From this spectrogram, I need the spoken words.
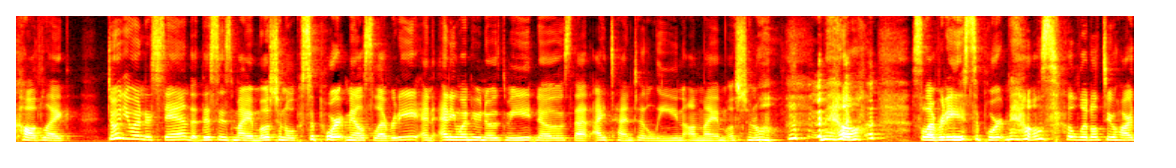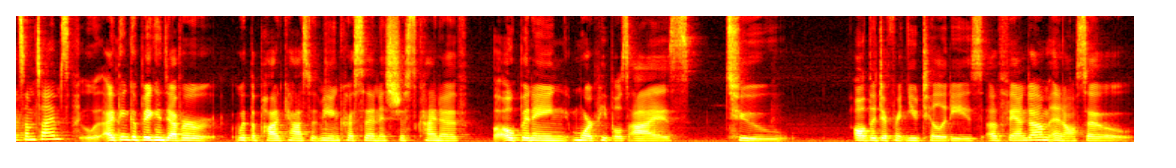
called like don't you understand that this is my emotional support male celebrity? And anyone who knows me knows that I tend to lean on my emotional male celebrity support males a little too hard sometimes. I think a big endeavor with the podcast with me and Kristen is just kind of opening more people's eyes to all the different utilities of fandom and also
